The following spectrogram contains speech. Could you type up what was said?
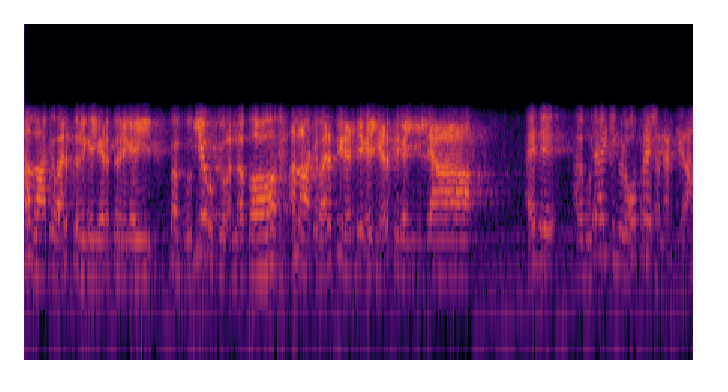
അള്ളാഹ്ക്ക് വലത്തൊരു കൈ എടുത്തൊരു കൈ. ഇപ്പൊ പുതിയ ബുക്ക് വന്നപ്പോ അള്ളാഹ്ക്ക് വലത്ത് രണ്ട് കൈ എടുത്ത് കൈയില്ല. അതായത് അത് മുജാഹിദീങ്ങൾ ഓപ്പറേഷൻ നടത്തിയതാ.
